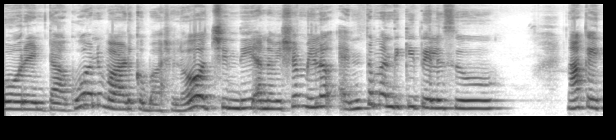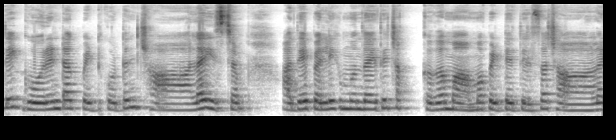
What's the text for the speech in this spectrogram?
గోరెంటాకు అని వాడుక భాషలో వచ్చింది అన్న విషయం మీలో ఎంతమందికి తెలుసు? నాకైతే గోరెంటాకు పెట్టుకోవటం చాలా ఇష్టం. అదే పెళ్ళికి ముందు అయితే చక్కగా మా అమ్మ పెట్టేది తెలుసా? చాలా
